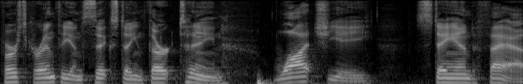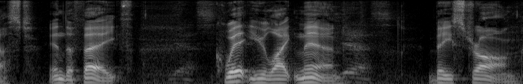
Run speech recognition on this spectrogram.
1 Corinthians 16 13. Watch ye, stand fast in the faith, Yes. quit you like men, Yes. be strong.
